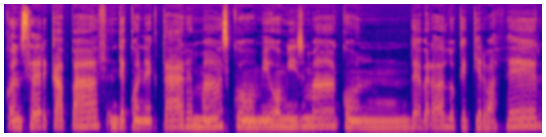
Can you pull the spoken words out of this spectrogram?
con ser capaz de conectar más conmigo misma, con de verdad lo que quiero hacer,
